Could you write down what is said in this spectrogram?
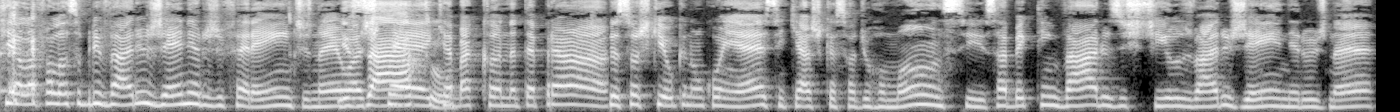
que ela falou sobre vários gêneros diferentes, né? Eu acho que é, Exato. que é bacana até pra pessoas que eu que não conhecem, que acham que é só de romance, saber que tem vários estilos, vários gêneros, né?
